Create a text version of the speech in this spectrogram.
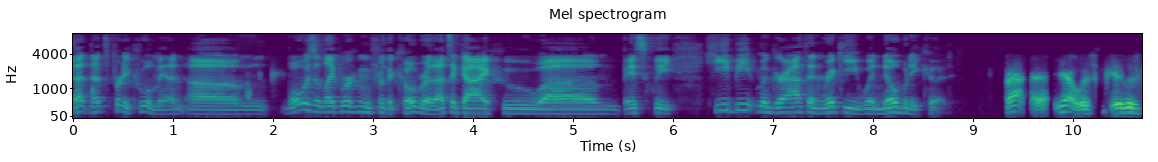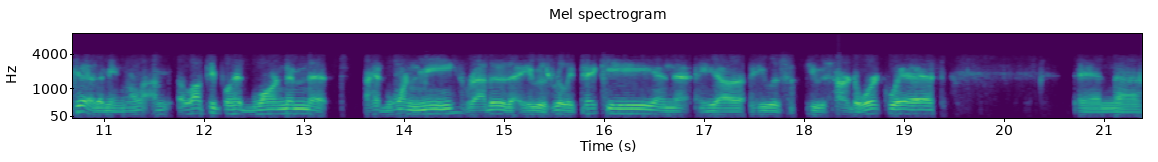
that that's pretty cool, man. Um, what was it like working for the Cobra? That's a guy who um, basically he beat McGrath and Ricky when nobody could. Right, uh, yeah, it was it was good. I mean, a lot, a lot of people had warned him that I had warned me rather that he was really picky and that he uh, he was he was hard to work with. And uh,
